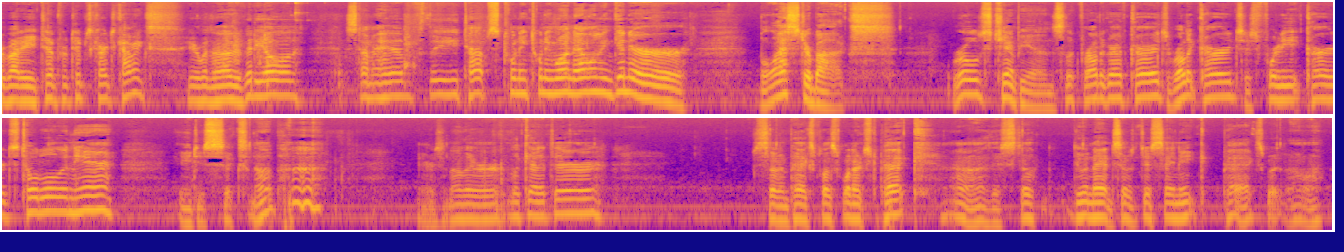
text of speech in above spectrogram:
everybody, Tim from Tim's Cards Comics, here with another video. This time I have the Topps 2021 Allen & Ginter Blaster Box. World's Champions. Look for autograph cards, relic cards. There's 48 cards total in here. Ages 6 and up. There's another look at it there. 7 packs plus 1 extra pack. Know, they're still doing that instead of just saying 8 packs, but oh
